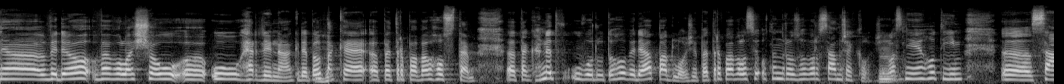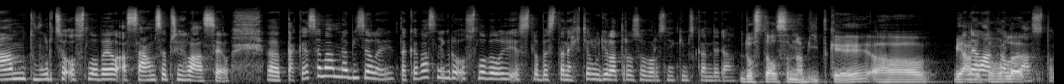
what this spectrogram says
eh, video ve Vole Show eh, u Herdina, kde byl mm-hmm. také Petr Pavel hostem, tak hned v úvodu toho videa padlo, že Petr Pavel si o ten rozhovor sám řekl, že mhm. vlastně jeho tým sám tvůrce oslovil a sám se přihlásil. Také se vám nabízeli? Také vás někdo oslovil, jestli byste nechtěl udělat rozhovor s někým z kandidátů? Dostal jsem nabídku nabídky. Já Nelákalo do tohohle, vás to?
